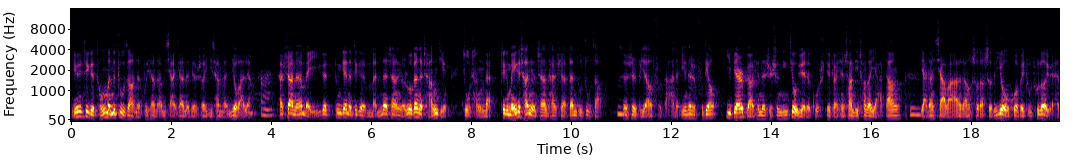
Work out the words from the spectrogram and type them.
因为这个铜门的铸造呢，不像咱们想象的，就是说一扇门就完了。嗯，它实际上呢，它每一个中间的这个门呢上有若干个场景组成的，这个每一个场景实际上它是要单独铸造。所以是比较复杂的，因为它是浮雕，一边表现的是圣经旧约的故事，就表现上帝创造亚当，亚当夏娃，然后受到蛇的诱惑被逐出乐园；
